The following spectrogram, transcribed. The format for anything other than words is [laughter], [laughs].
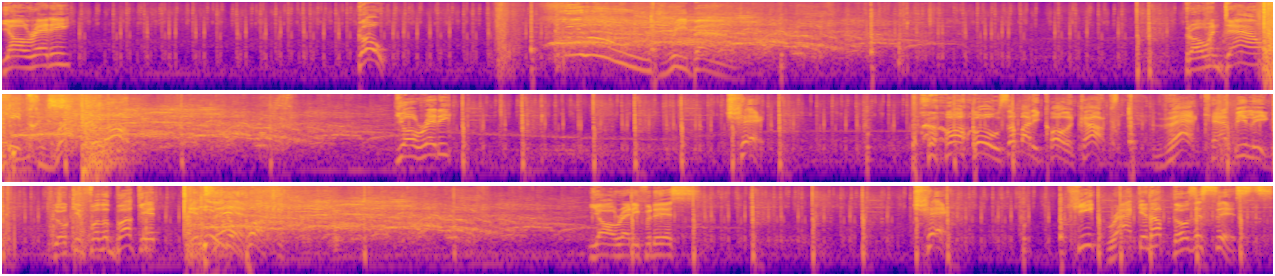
Y'all ready? Go! Huge rebound. Throwing down. Keeps racking it up. Y'all ready? Check. [laughs] Oh, somebody call the cops. That can't be legal. Looking for the bucket. It's in. Y'all ready for this? Check. Keep racking up those assists.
